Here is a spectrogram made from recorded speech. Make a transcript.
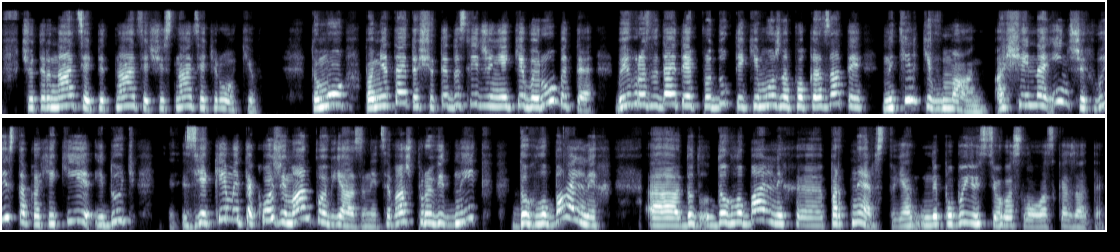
в 14, 15, 16 років. Тому пам'ятайте, що те дослідження, яке ви робите, ви його розглядаєте як продукт, який можна показати не тільки в МАН, а ще й на інших виставках, які йдуть, з якими також і МАН пов'язаний. Це ваш провідник до глобальних, е, до, до глобальних е, партнерств. Я не побоюсь цього слова сказати.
